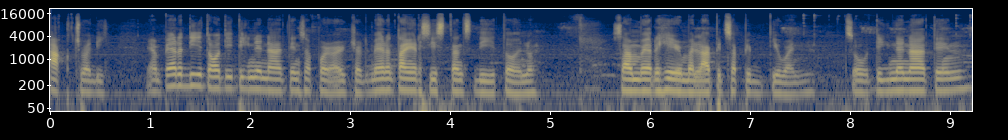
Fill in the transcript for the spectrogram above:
actually. Ayan, pero dito, titingnan natin sa 4 hour chart, meron tayong resistance dito, no? Somewhere here, malapit sa 51. So, tignan natin.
